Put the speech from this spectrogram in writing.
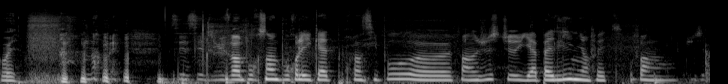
Oui. C'est du 20% pour les quatre principaux. euh, Enfin, juste, il n'y a pas de ligne, en fait. Enfin, je sais pas.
